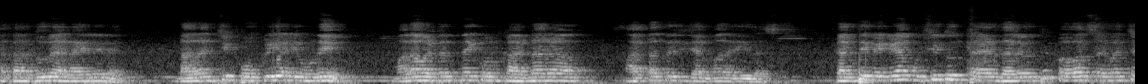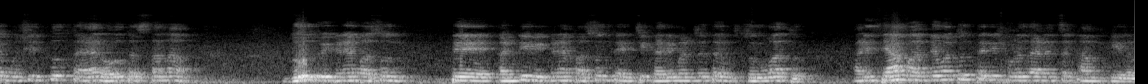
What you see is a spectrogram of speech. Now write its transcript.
आता दूर राहिलेल्या दालांची दादांची पोकळी आणि उणे मला वाटत नाही कोण काढणारा आता तरी जन्माला येईल असं कारण ते वेगळ्या मुशीतून तयार झाले होते. पवार साहेबांच्या मुशीतून तयार होत असताना दूध विकण्यापासून ते अंडी विकण्यापासून त्यांची खरी म्हटलं तर सुरुवात होती. आणि त्या माध्यमातून त्यांनी पुढे जाण्याचं काम केलं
